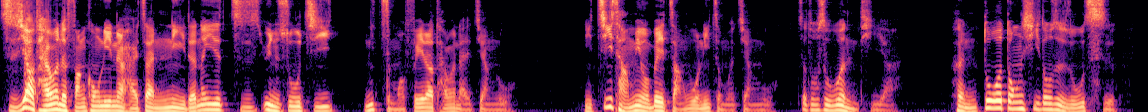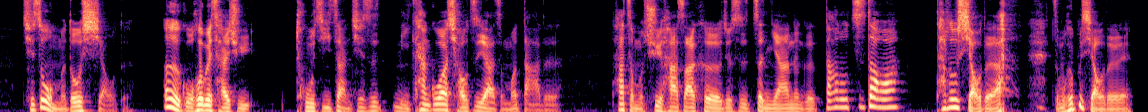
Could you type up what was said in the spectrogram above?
只要台湾的防空力量还在，你的那些直运输机你怎么飞到台湾来降落？你机场没有被掌握，你怎么降落？这都是问题啊！很多东西都是如此。其实我们都晓得，俄国会不会采取突击战？其实你看过乔治亚怎么打的，他怎么去哈萨克就是镇压那个，大家都知道啊，他都晓得啊，怎么会不晓得嘞？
